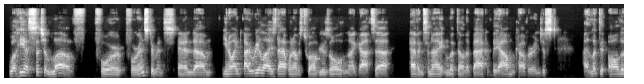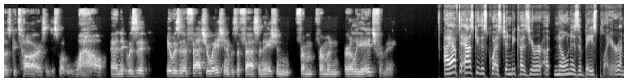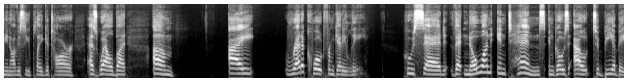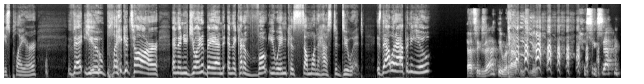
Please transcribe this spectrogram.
Well, he has such a love for for instruments, and um, you know, I, I realized that when I was 12 years old, and I got uh, Heaven Tonight and looked on the back of the album cover, and just I looked at all those guitars and just went, wow! And it was a it was an infatuation. It was a fascination from from an early age for me. I have to ask you this question because you're uh, known as a bass player. I mean, obviously you play guitar as well, but um, I read a quote from Geddy Lee, who said that no one intends and goes out to be a bass player, that you play guitar and then you join a band and they kind of vote you in because someone has to do it. Is that what happened to you? That's exactly what happened to me. that's exactly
